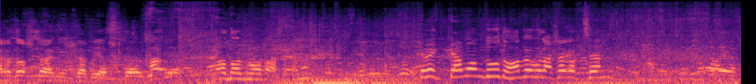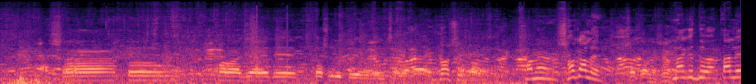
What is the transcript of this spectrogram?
আরও দশটা গাবি আছে। আরও দশ বারোটা আছে এটা কেমন দুধ হবে বলে আশা করছেন? আশা তো করা যায় যে দশের উপরে হবে দশে মানে সকালে? সকালে নাকি তাহলে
